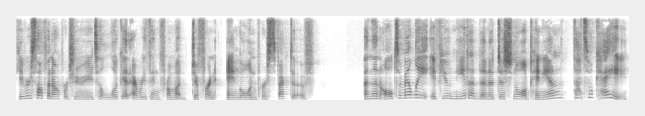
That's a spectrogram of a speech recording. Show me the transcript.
Give yourself an opportunity to look at everything from a different angle and perspective. And then ultimately, if you need an additional opinion, that's okay.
